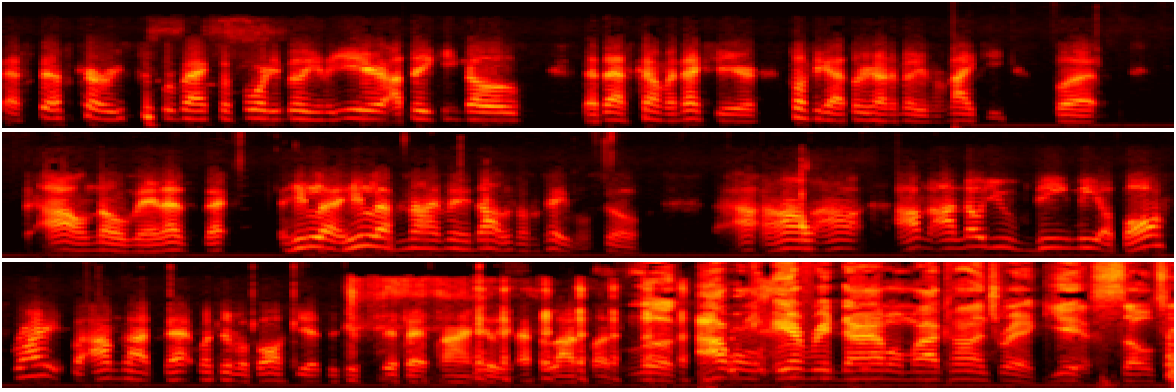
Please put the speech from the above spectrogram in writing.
that Steph Curry super max of 40 million a year. I think he knows that that's coming next year. Plus, he got 300 million from Nike. But I don't know, man. That's that he left he left nine million dollars on the table. So I I, I I'm, I know you deem me a boss, right? But I'm not that much of a boss yet to just sniff at nine million. That's a lot of money. Look, I want every dime on my contract. Yes. So to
